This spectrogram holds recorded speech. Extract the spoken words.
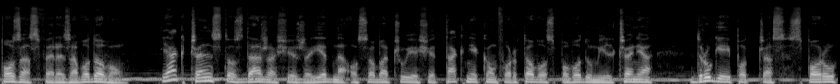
poza sferę zawodową. Jak często zdarza się, że jedna osoba czuje się tak niekomfortowo z powodu milczenia, drugiej podczas sporu,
